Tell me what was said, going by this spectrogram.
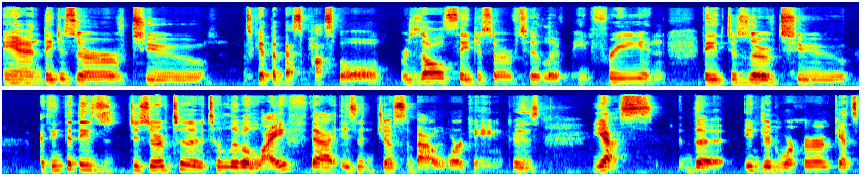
and they deserve to to get the best possible results. They deserve to live pain free and they deserve to I think that they deserve to to live a life that isn't just about working because yes, the injured worker gets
